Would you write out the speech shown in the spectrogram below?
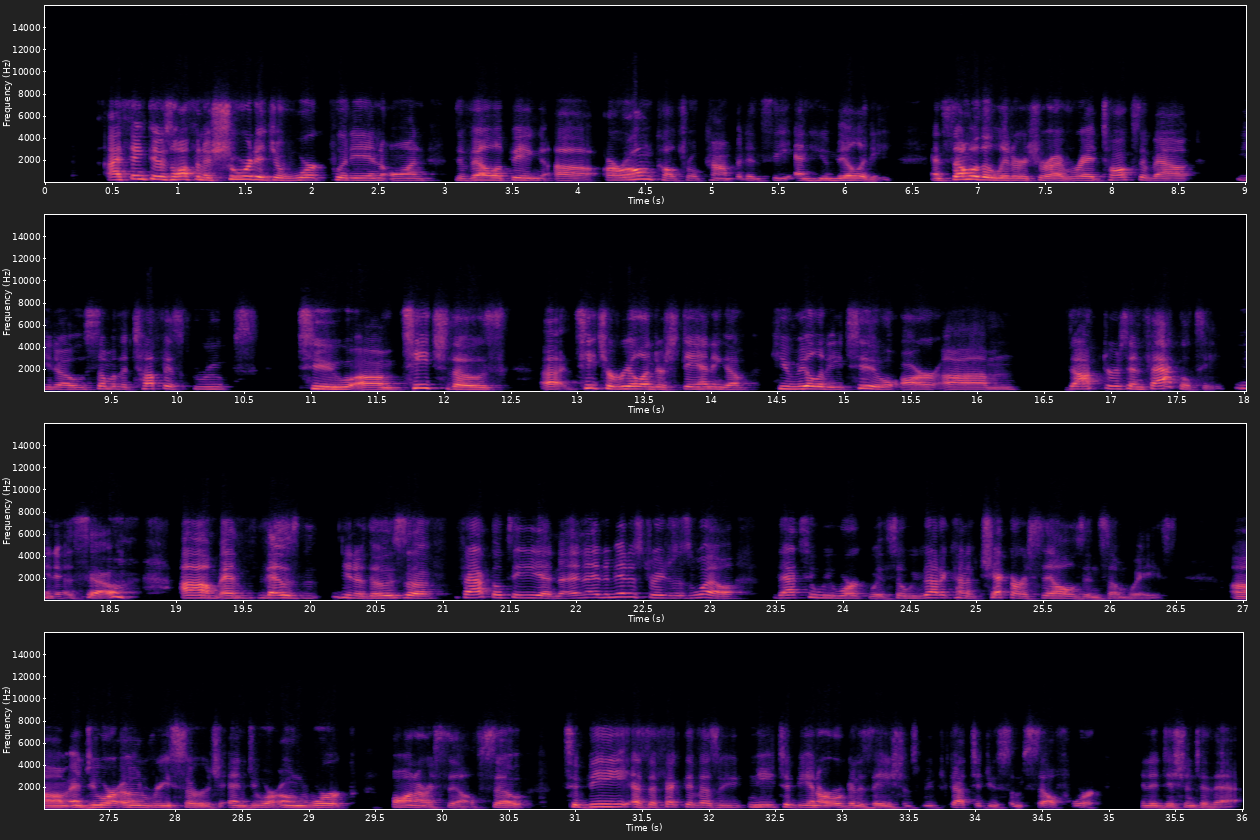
I think there's often a shortage of work put in on developing uh, our own cultural competency and humility. And some of the literature I've read talks about, you know, some of the toughest groups to um, teach those, uh, teach a real understanding of humility too, are um, doctors and faculty, you know, so, um, and those, you know, those uh, faculty and, and, administrators as well, that's who we work with. So we've got to kind of check ourselves in some ways um, and do our own research and do our own work on ourselves. So to be as effective as we need to be in our organizations, we've got to do some self-work in addition to that.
